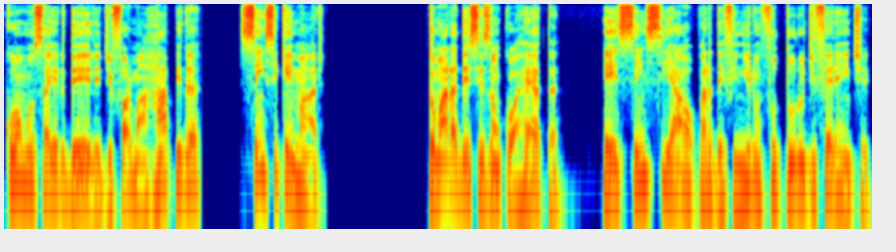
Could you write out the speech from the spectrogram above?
como sair dele de forma rápida, sem se queimar. Tomar a decisão correta é essencial para definir um futuro diferente.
